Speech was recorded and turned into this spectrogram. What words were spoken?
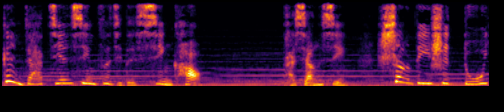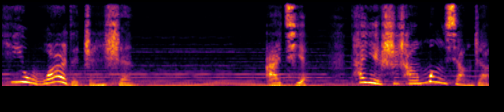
更加坚信自己的信靠，他相信上帝是独一无二的真神，而且他也时常梦想着，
